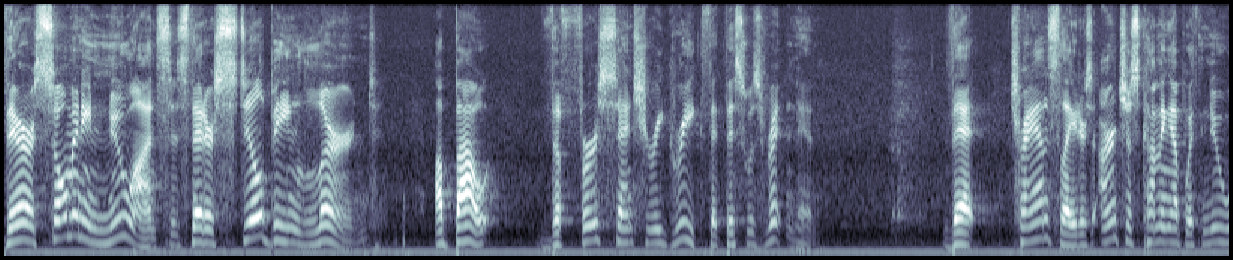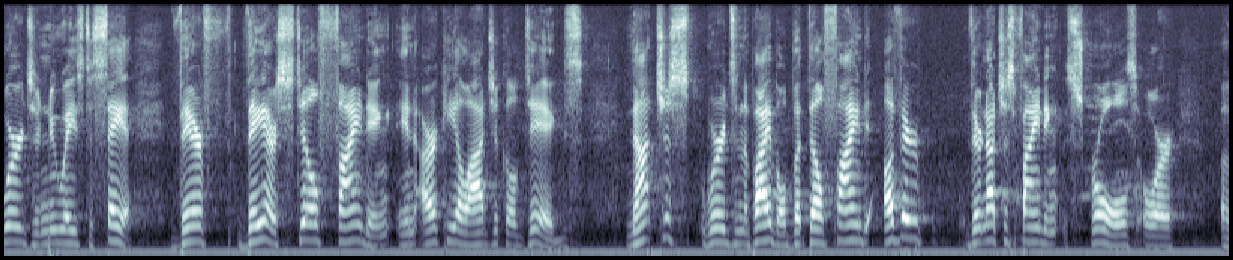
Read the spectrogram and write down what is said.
There are so many nuances that are still being learned about the first century Greek that this was written in that translators aren't just coming up with new words or new ways to say it. They're, they are still finding in archaeological digs not just words in the Bible, but they'll find other, they're not just finding scrolls or uh,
